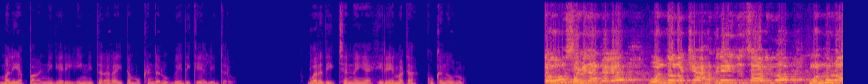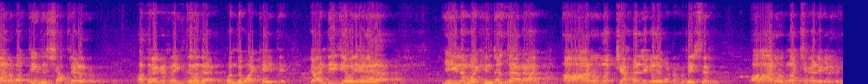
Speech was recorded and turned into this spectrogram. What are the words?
ಮಲಿಯಪ್ಪ, ಅಣ್ಣಿಗೇರಿ ಇನ್ನಿತರ ರೈತ ಮುಖಂಡರು ವೇದಿಕೆಯಲ್ಲಿದ್ದರು. ವರದಿ ಚೆನ್ನಯ್ಯ, ಹಿರೇಮಠ, ಕುಕನೂರು. ಸಂವಿಧಾನದಾಗ ಒಂದು ಲಕ್ಷ ಹದಿನೈದು ಸಾವಿರದ ಮುನ್ನೂರ ಅರವತ್ತೈದು ಅದ್ರಾಗ ರೈತನದ ಒಂದು ವಾಕ್ಯ ಐತೆ. ಗಾಂಧೀಜಿಯವರು ಹೇಳ್ಯಾರ, ಈ ನಮ್ಮ ಹಿಂದೂಸ್ತಾನ ಆರು ಲಕ್ಷ ಹಳ್ಳಿಗಳಿವೆ ನಮ್ಮ ದೇಶದಲ್ಲಿ. ಆರು ಲಕ್ಷ ಹಳ್ಳಿಗಳಿವೆ.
